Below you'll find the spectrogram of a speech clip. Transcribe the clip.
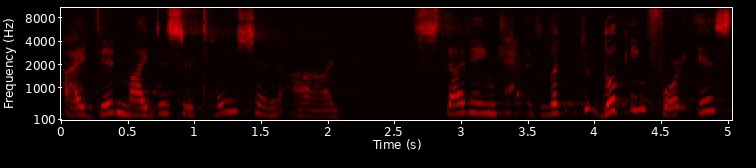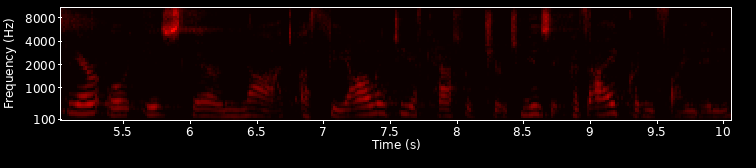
I did my dissertation on studying, look, looking for is there or is there not a theology of Catholic Church music, because I couldn't find any.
